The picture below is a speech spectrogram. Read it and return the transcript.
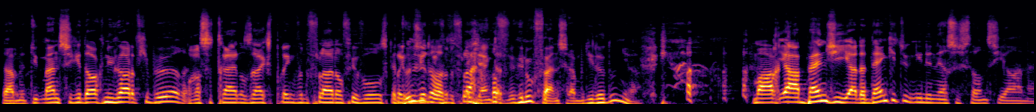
hebben natuurlijk mensen gedacht, nu gaat het gebeuren. Maar als de trainer zegt, spring van de flat af je voor, spring doen ze van dat. de Ik flat denk dat we genoeg fans hebben die dat doen, ja. Maar ja, Benji, ja, dat denk je natuurlijk niet in eerste instantie aan. Hè.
